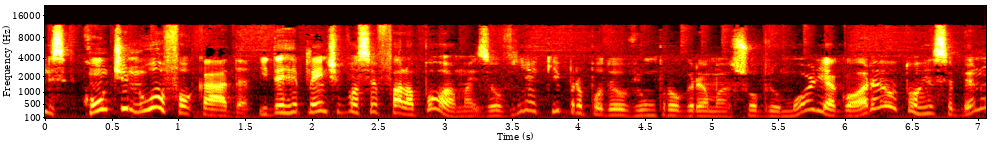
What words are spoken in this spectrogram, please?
neles continua focada. E de repente você fala, pô, mas eu vim aqui para poder ouvir um programa sobre humor e agora eu tô recebendo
